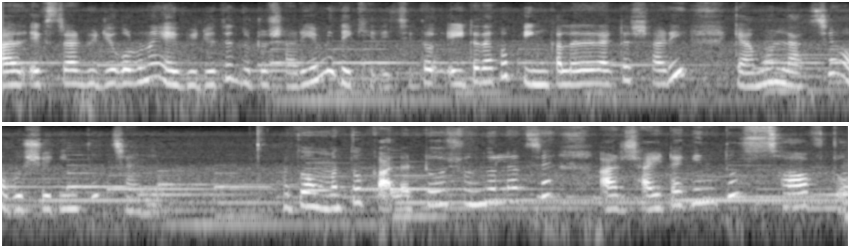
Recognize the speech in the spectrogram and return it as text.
আর এক্সট্রা ভিডিও করব না, এই ভিডিওতে দুটো শাড়ি আমি দেখিয়ে দিচ্ছি, তো এইটা দেখো পিঙ্ক কালারের একটা শাড়ি, কেমন লাগছে অবশ্যই কিন্তু জানি তো আমার তো কালারটাও সুন্দর লাগছে, আর শাড়িটা কিন্তু সফটও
